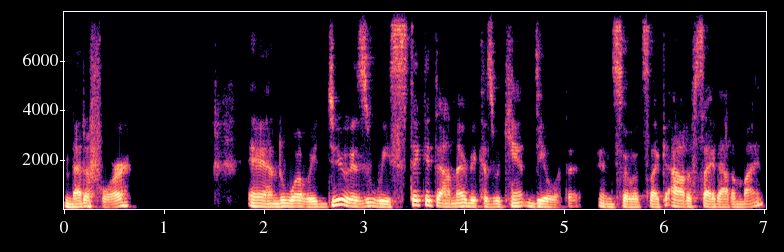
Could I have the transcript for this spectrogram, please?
metaphor. And what we do is we stick it down there because we can't deal with it. And so it's like out of sight, out of mind.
